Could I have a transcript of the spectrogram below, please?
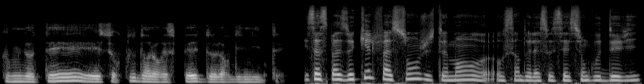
communauté et surtout dans le respect de leur dignité. Et ça se passe de quelle façon justement au sein de l'association Goutte de Vie?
